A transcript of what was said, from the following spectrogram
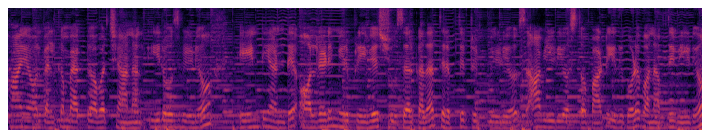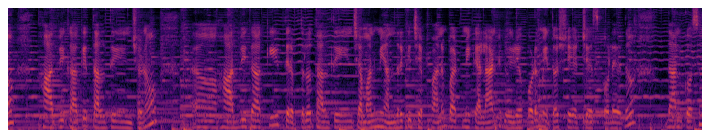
hi all welcome back to our channel ఈరోజు వీడియో ఏంటి అంటే ఆల్రెడీ మీరు ప్రీవియస్ చూసారు కదా తిరుపతి ట్రిప్ వీడియోస్ ఆ వీడియోస్తో పాటు ఇది కూడా వన్ ఆఫ్ ది వీడియో హాద్వికాకి తల తీయించడం. హాద్వికాకి తిరుపతిలో తల తీయించామని మీ అందరికీ చెప్పాను. బట్ మీకు ఎలాంటి వీడియో కూడా మీతో షేర్ చేసుకోలేదు. దానికోసం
